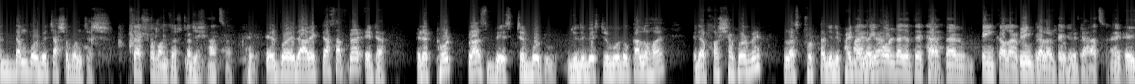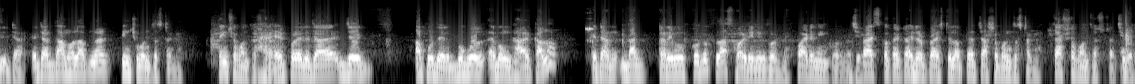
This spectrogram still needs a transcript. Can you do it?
একদম পড়বে চারশো পঞ্চাশ। চারশো পঞ্চাশ টাকা। আচ্ছা। এরপরে এটা আরেকটা আছে আপনার এটা। এটা ঠোঁট প্লাস বেস্টের বটু। যদি বেস্টের বটু কালো হয় এটা ফর্সা করবে প্লাস ঠোঁটটা যদি ফাইটা যায় নিপলটা যাতে হ্যাঁ। আপনার পিঙ্ক কালার পিঙ্ক কালার করবে এটা। আচ্ছা হ্যাঁ, এই যেটা এটার দাম হলো আপনার তিনশো পঞ্চাশ টাকা। তিনশো পঞ্চাশ হ্যাঁ এরপরে যে যা যে আপুদের বগল এবং ঘাড় কালো এটার দাগটা রিমুভ করবে প্লাস হোয়াইটেনিং করবে। হোয়াইটেনিং করবে। প্রাইস কত এটা? এটার প্রাইস হলো আপনার চারশো পঞ্চাশ টাকা। চারশো পঞ্চাশ টাকা। জি ভাই।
